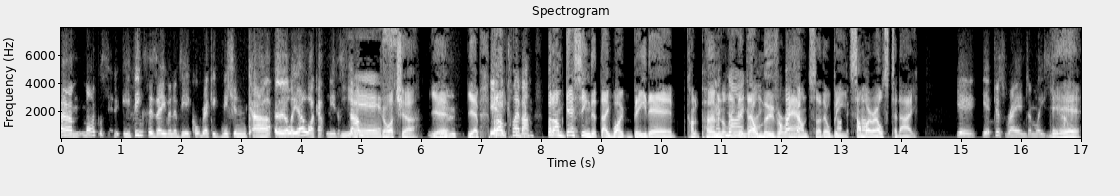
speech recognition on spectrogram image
um, Michael said he thinks there's even a vehicle recognition car earlier, like up near the stump. Yes. Gotcha. Yeah, yeah. But Yeah, I'm, clever. But I'm guessing that they won't be there kind of permanently. No, that they'll move around, so they'll be somewhere else today. Yeah, yeah, just randomly set up. Yeah,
